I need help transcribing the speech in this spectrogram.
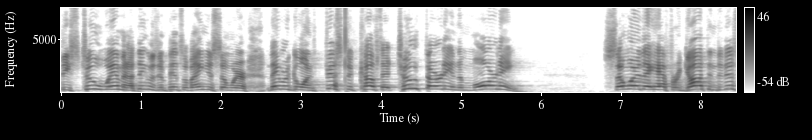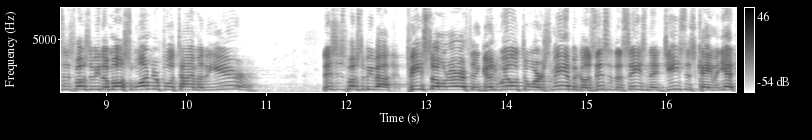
these two women, I think it was in Pennsylvania somewhere, they were going fisticuffs at 2:30 in the morning. Somewhere they have forgotten that this is supposed to be the most wonderful time of the year. This is supposed to be about peace on earth and goodwill towards men because this is the season that Jesus came, and yet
